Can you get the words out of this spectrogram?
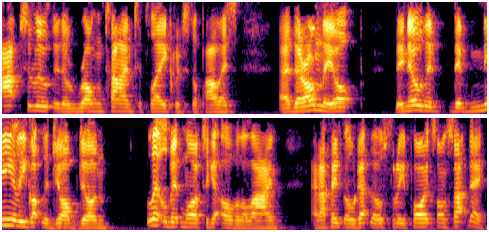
absolutely the wrong time to play Crystal Palace. Uh, they're on the up. They know they've, they've nearly got the job done. A little bit more to get over the line, and I think they'll get those three points on Saturday.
